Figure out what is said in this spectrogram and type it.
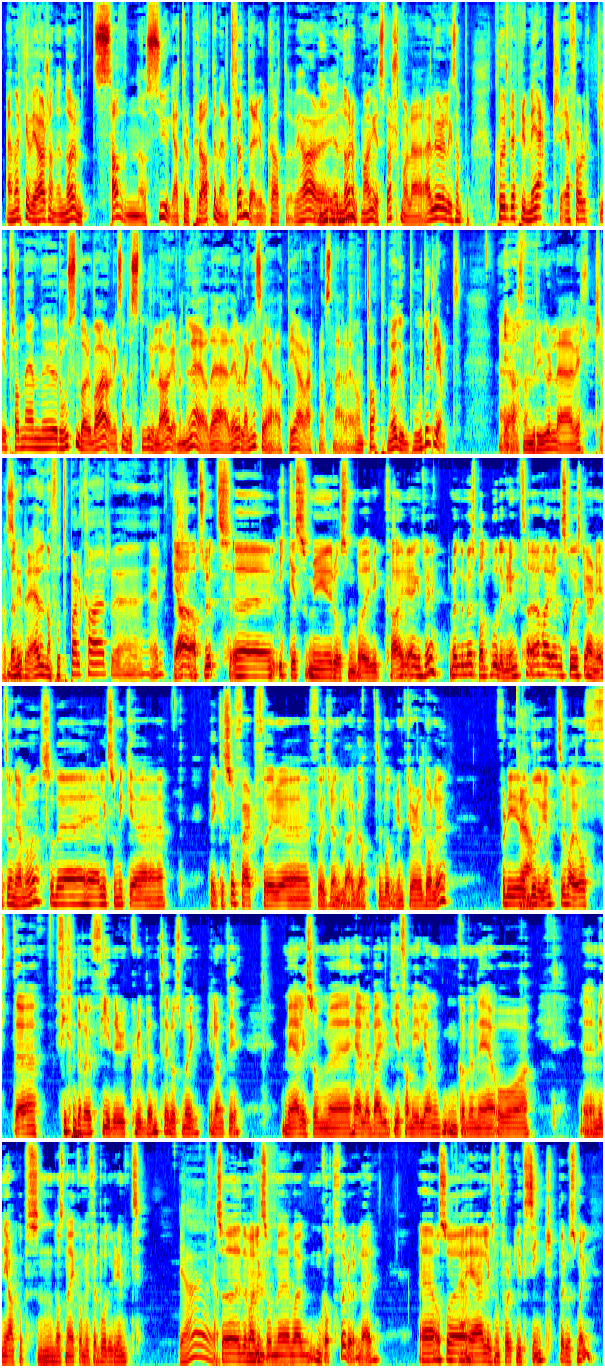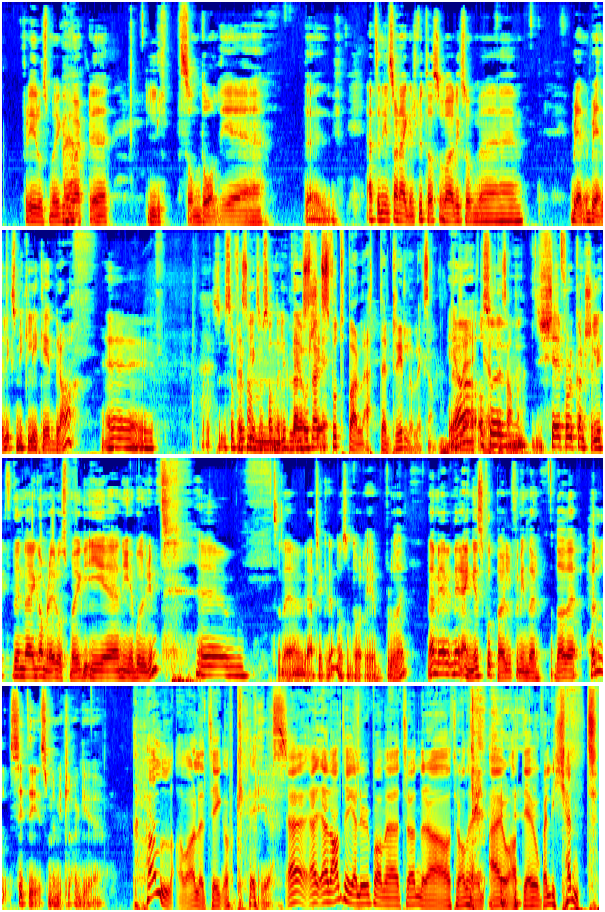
Jeg merker vi har sånn enormt savn og sug etter å prate med en trønder, Jo Cato. Vi har mm. enormt mange spørsmål her. Jeg lurer liksom på hvor deprimert er folk i Trondheim nå? Rosenborg var jo liksom det store laget, men nå er jo det Det er jo lenge siden at de har vært noe sånn her on top. Nå er det jo Bodø-Glimt. Eh, ja. Som ruler vilt osv. Er du noen fotballkar, eh, Erik? Ja, absolutt. Eh, ikke så mye Rosenborg-kar, egentlig. Men du må huske på at Bodø-Glimt har en stor stjerne i Trondheim òg, så det er liksom ikke det er ikke så fælt for, eh, for Trøndelag at Bodø-Glimt gjør det dårlig. Fordi ja. Bodø-Glimt var jo ofte Det var jo feederklubben til Rosenborg i lang tid. Med liksom eh, hele Berg-familien kom jo ned, og eh, Mini Jacobsen og sånn kom jo fra Bodø-Glimt. Ja, ja, ja. Så det var liksom det var godt forhold der. Og så er liksom folk litt sint på Rosenborg, fordi Rosenborg har vært litt sånn dårlig det, etter Nils Arne Eggen slutta, så var liksom eh, ble det, ble det, liksom ikke like bra. Eh, så, så folk sånn liksom savner litt det. Landslagsfotball etter Drillo, liksom. Det ja, og så ser folk kanskje litt den der gamle Rosenborg i uh, nye Bodø-Glimt. Uh, så det, jeg tror ikke det er noe som tåler blod der. Det er mer, mer, engelsk fotball for min del. Da er det Hull City som er mitt lag. Hull, av alle ting. Ok. Yes. En annen ting jeg lurer på med trøndere og Trondheim, er jo at de er jo veldig kjent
